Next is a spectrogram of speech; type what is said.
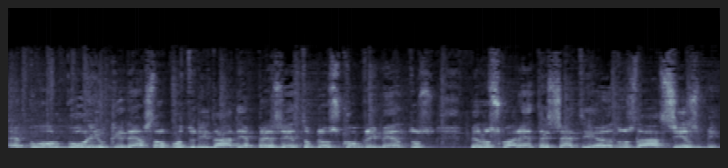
É com orgulho que nesta oportunidade apresento meus cumprimentos pelos 47 anos da CISME,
